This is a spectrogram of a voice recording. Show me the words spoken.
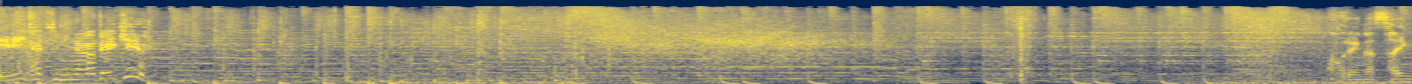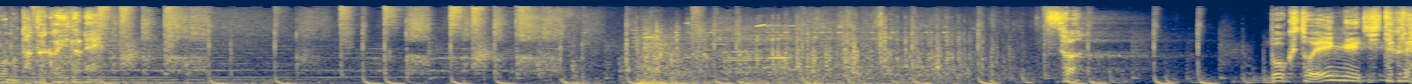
君たちにならできる。これが最後の戦いだね。さあ僕とエンゲージしてくれ。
